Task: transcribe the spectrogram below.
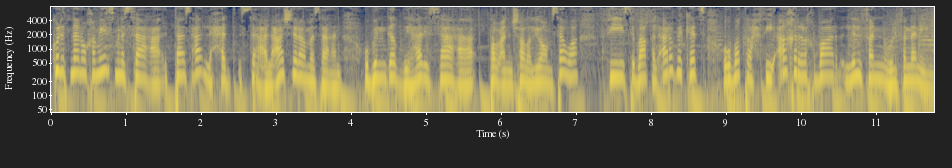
كل اثنين وخميس من الساعة التاسعة لحد الساعة العاشرة مساء. وبنقضي هذه الساعة طبعا إن شاء الله اليوم سوا في سباق ال Arabic hits وبطرح فيه آخر الأخبار للفن والفنانين.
